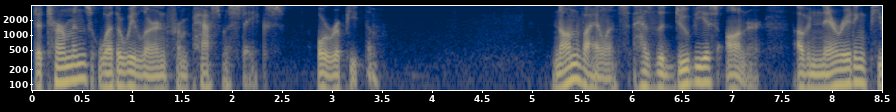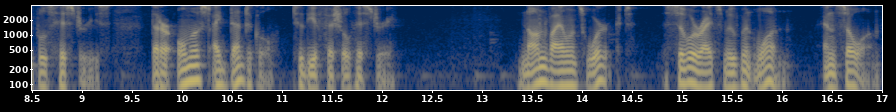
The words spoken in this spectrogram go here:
determines whether we learn from past mistakes or repeat them. Nonviolence has the dubious honor of narrating people's histories that are almost identical to the official history. Nonviolence worked, the civil rights movement won, and so on.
